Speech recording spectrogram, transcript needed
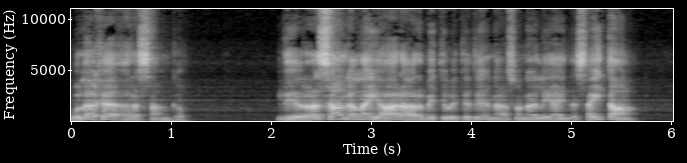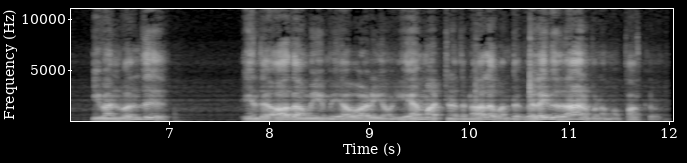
உலக அரசாங்கம். இந்த அரசாங்கம்லாம் யார் ஆரம்பித்து வைத்தது? நான் சொன்னேன் இல்லையா? இந்த சைத்தான். இவன் வந்து இந்த ஆதாமையும் ஏவாளையும் ஏமாற்றினதுனால வந்த விளைவு தான் இப்போ நம்ம பார்க்குறோம்.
